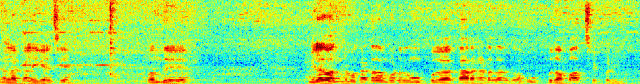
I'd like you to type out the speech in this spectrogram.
நல்லா கலக்காச்சு இப்போ வந்து மிளகு வந்து நம்ம கரெக்டாக தான் போட்டிருக்கோம். உப்பு காரம் கரெக்டாக தான் இருக்கும். உப்பு தான் பார்த்து செக் பண்ணிக்கணும்.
